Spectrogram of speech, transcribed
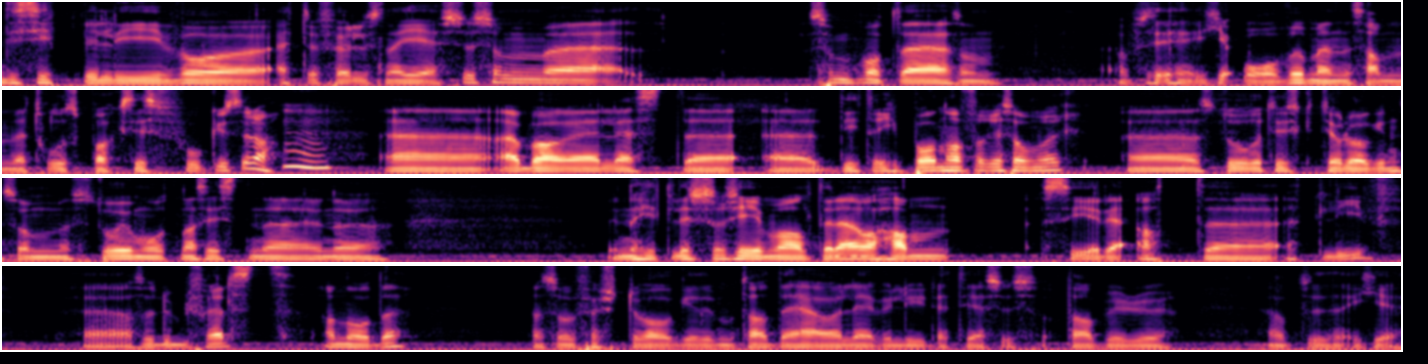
disippelliv og etterfølgelsen av Jesus som, eh, som på en måte er sånn ikke over, men sammen med trospraksisfokuset. da. Mm. Uh, jeg bare leste uh, Dietrich Bonhoeffer i sommer. Uh, store tyske teologen som sto imot nazistene under, under Hitlers regime og alt det der. Og han sier det at et liv Altså, du blir frelst av nåde, men som første valget du må ta, det er å leve i lydighet til Jesus. Og da blir du ikke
